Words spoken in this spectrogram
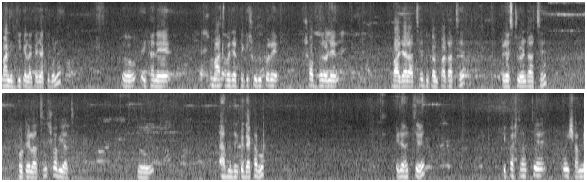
বাণিজ্যিক এলাকা যাকে বলে। তো এখানে মাছ বাজার থেকে শুরু করে সব ধরনের বাজার আছে, দোকানপাট আছে, রেস্টুরেন্ট আছে, হোটেল আছে, সবই আছে। তো আপনাদেরকে দেখাবো। এটা হচ্ছে, এই পাশটা হচ্ছে ওই সামনে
